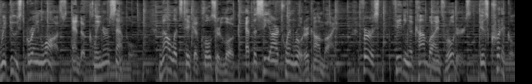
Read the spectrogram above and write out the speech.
reduced grain loss, and a cleaner sample. Now let's take a closer look at the CR Twin Rotor Combine. First, feeding a combine's rotors is critical.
